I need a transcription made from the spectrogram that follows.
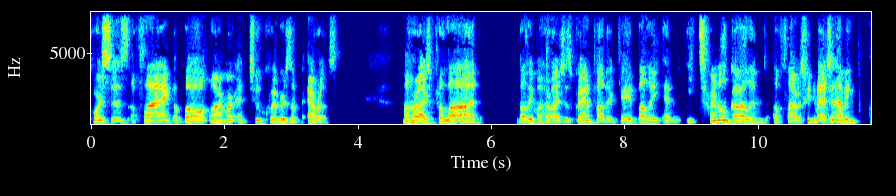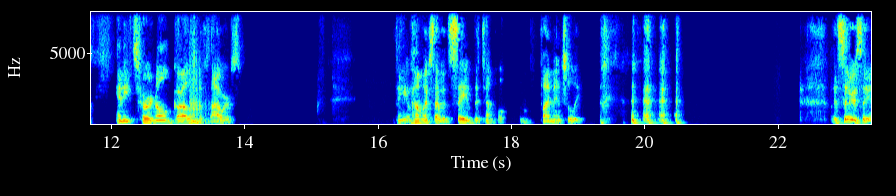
horses, a flag, a bow, armor, and two quivers of arrows. Maharaj Prahlad, Bali Maharaj's grandfather, gave Bali an eternal garland of flowers. Can you imagine having an eternal garland of flowers? Think of how much that would save the temple financially. but seriously,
